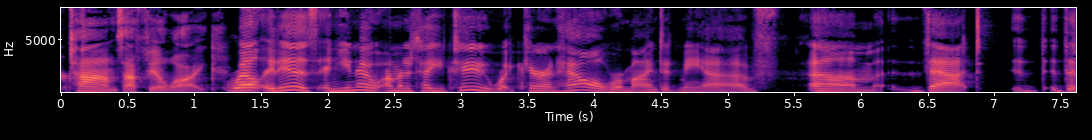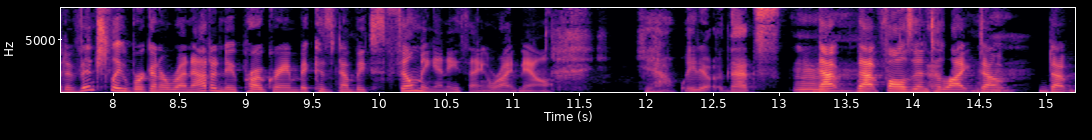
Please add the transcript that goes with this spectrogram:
our times. I feel like. Well, it is. And you know, I'm going to tell you too what Karen Howell reminded me of um, that that eventually we're going to run out of new program because nobody's filming anything right now. Yeah, we don't. That's That mm. that falls into that- like don't don't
